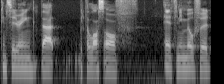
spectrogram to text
considering that with the loss of Anthony Milford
